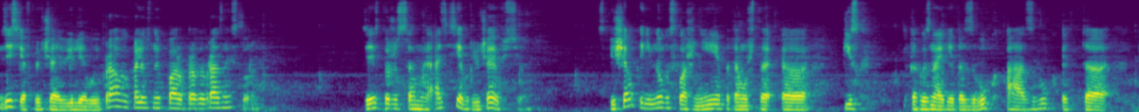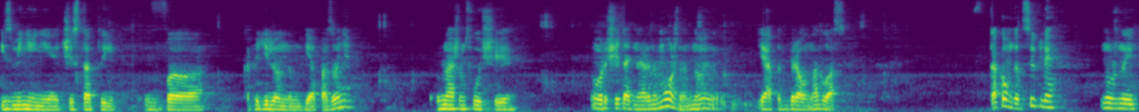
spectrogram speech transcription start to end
Здесь я включаю и левую, и правую колесную пару, правда, в разные стороны. Здесь то же самое, а здесь я выключаю все. С пищалкой немного сложнее, потому что э, писк, как вы знаете, это звук, а звук это изменение частоты в определенном диапазоне. В нашем случае, ну, рассчитать, наверное, можно, но я подбирал на глаз. В каком-то цикле, нужный,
